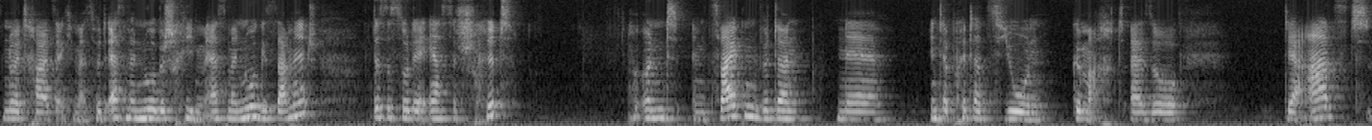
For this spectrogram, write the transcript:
neutral, sag ich mal. Es wird erstmal nur beschrieben, erstmal nur gesammelt. Das ist so der erste Schritt. Und im zweiten wird dann eine Interpretation gemacht. Also der Arzt,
